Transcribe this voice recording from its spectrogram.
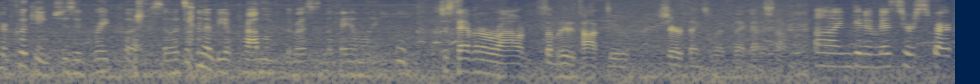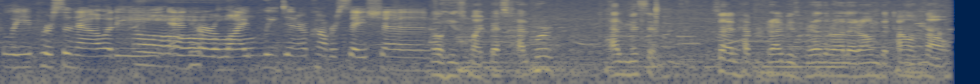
her cooking. She's a great cook, so it's going to be a problem for the rest of the family. Just having her around, somebody to talk to, share things with, that kind of stuff. I'm gonna miss her sparkly personality and her lively dinner conversation. Oh, he's my best helper. I'll miss him. So I'll have to drive his brother all around the town now,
